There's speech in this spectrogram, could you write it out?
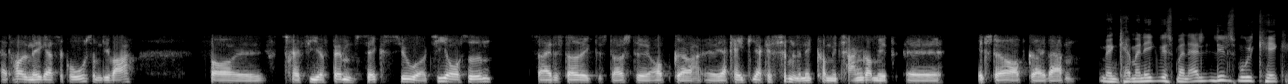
at holdene ikke er så gode, som de var for øh, 3, 4, 5, 6, 7 og 10 år siden, så er det stadigvæk det største opgør. Øh, jeg kan, ikke, jeg kan simpelthen ikke komme i tanke om et, øh, et større opgør i verden. Men kan man ikke, hvis man er en lille smule kæk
